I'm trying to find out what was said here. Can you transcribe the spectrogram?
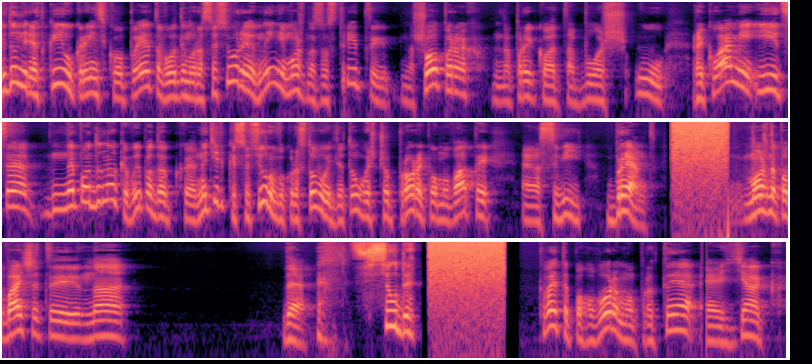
Відомі рядки українського поета Володимира Сосюри нині можна зустріти на шоперах, наприклад, або ж у рекламі. І це не поодинокий випадок. Не тільки Сосюру використовують для того, щоб прорекламувати е, свій бренд. Можна побачити на де? Всюди. Давайте поговоримо про те, е, як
